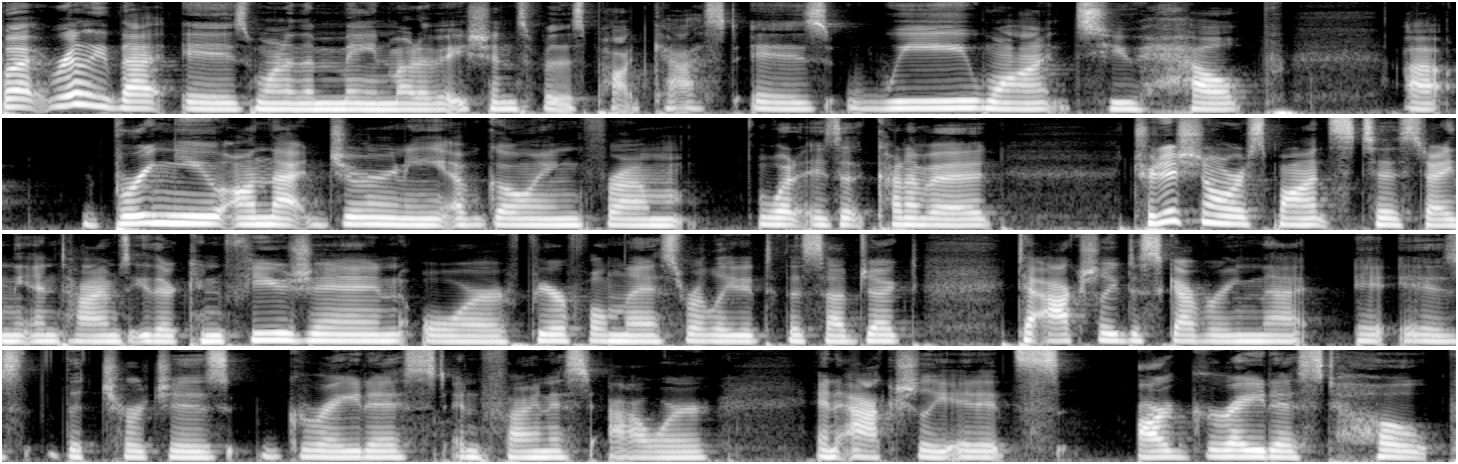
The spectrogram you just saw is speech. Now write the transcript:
But really that is one of the main motivations for this podcast is we want to help uh, bring you on that journey of going from what is a kind of a traditional response to studying the end times, either confusion or fearfulness related to the subject, to actually discovering that it is the church's greatest and finest hour. And actually, it's our greatest hope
